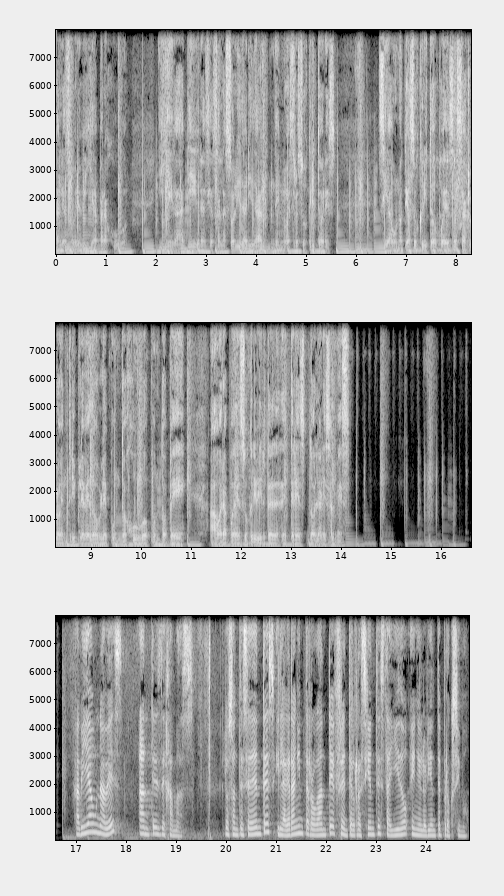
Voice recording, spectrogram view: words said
Natalia Sobrevilla para Jugo y llega a ti gracias a la solidaridad de nuestros suscriptores. Si aún no te has suscrito, puedes hacerlo en www.jugo.pe. Ahora puedes suscribirte desde 3 dólares al mes. Había una vez antes de jamás. Los antecedentes y la gran interrogante frente al reciente estallido en el Oriente Próximo.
